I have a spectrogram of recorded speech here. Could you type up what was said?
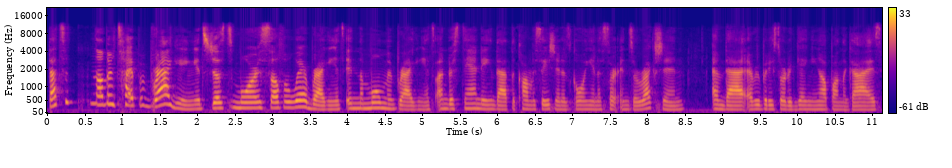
That's another type of bragging. It's just more self-aware bragging. It's in the moment bragging. It's understanding that the conversation is going in a certain direction and that everybody's sort of ganging up on the guys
